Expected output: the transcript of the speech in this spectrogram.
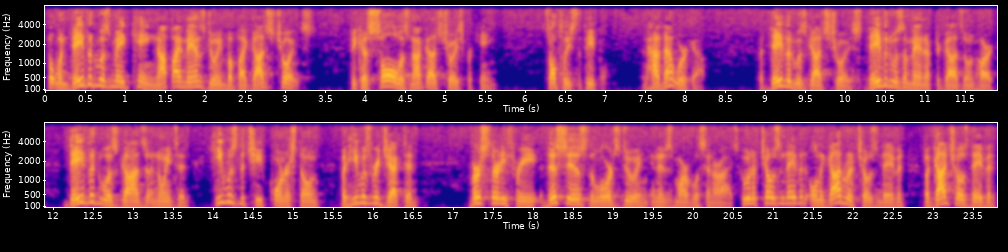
But when David was made king, not by man's doing, but by God's choice, because Saul was not God's choice for king, Saul pleased the people. And how did that work out? But David was God's choice. David was a man after God's own heart. David was God's anointed. He was the chief cornerstone, but he was rejected. Verse 33, this is the Lord's doing, and it is marvelous in our eyes. Who would have chosen David? Only God would have chosen David, but God chose David,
